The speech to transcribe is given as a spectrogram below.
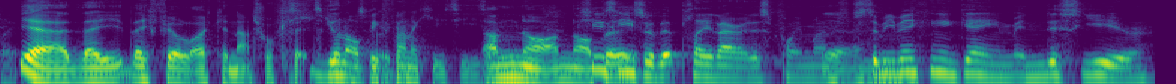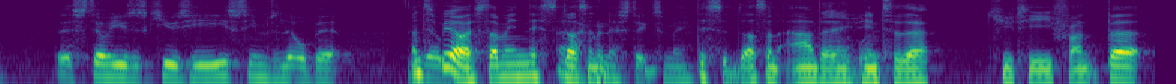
Like- yeah. they they feel like a natural fit. to be You're not a honest big with fan you. of QTs. are I'm not. I'm not. but- QTEs are a bit played out at this point, man. Yeah. To be Mm. making a game in this year that still uses QTEs seems a little bit. And to be honest, I mean, this doesn't to me. this doesn't add anything to the QTE front, but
